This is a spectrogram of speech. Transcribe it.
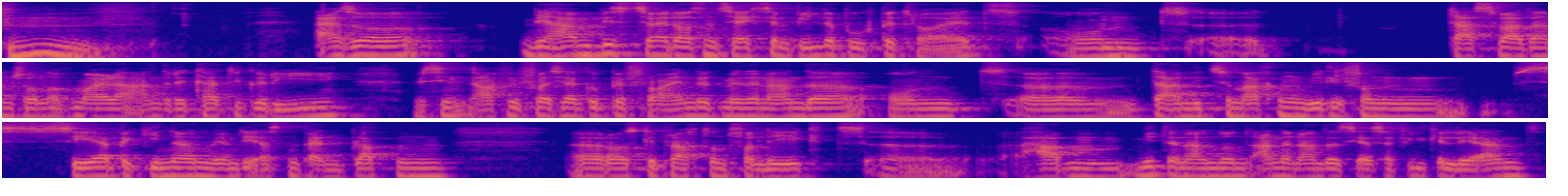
Hm. Also wir haben bis 2016 Bilderbuch betreut und äh, das war dann schon nochmal eine andere Kategorie. Wir sind nach wie vor sehr gut befreundet miteinander und ähm, da mitzumachen, wirklich von sehr Beginn an. Wir haben die ersten beiden Platten äh, rausgebracht und verlegt, äh, haben miteinander und aneinander sehr, sehr viel gelernt.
